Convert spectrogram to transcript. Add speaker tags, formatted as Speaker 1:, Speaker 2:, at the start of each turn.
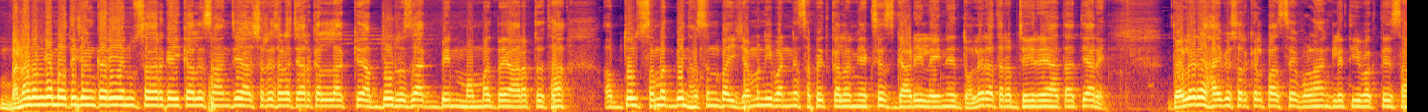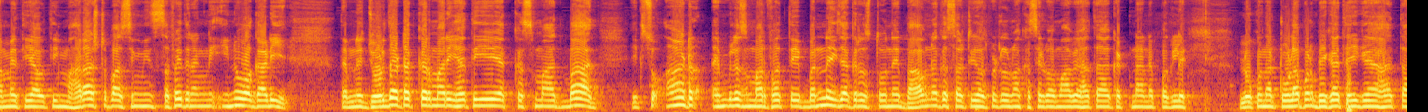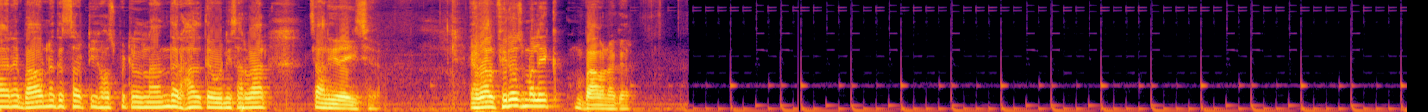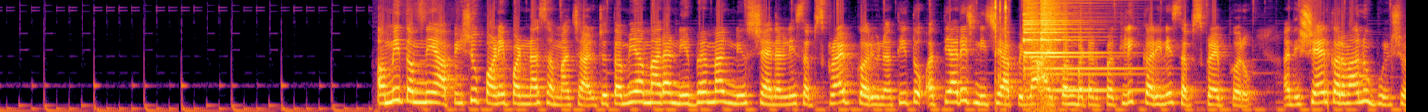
Speaker 1: બનાવ અંગે મળતી જાણકારી અનુસાર ગઈકાલે સાંજે આશરે સાડા ચાર કલાકે અબ્દુલ રઝાક બિન મોહમ્મદભાઈ આરબ તથા અબ્દુલ સમદ બિન હસનભાઈ યમની બંને સફેદ કલરની એક્સેસ ગાડી લઈને ધોલેરા તરફ જઈ રહ્યા હતા ત્યારે ધોલેરા હાઈવે સર્કલ પાસે વળાંક લેતી વખતે સામેથી આવતી મહારાષ્ટ્ર પાસિંગની સફેદ રંગની ઇનોવા ગાડીએ તેમને જોરદાર ટક્કર મારી હતી. અકસ્માત બાદ એકસો આઠ એમ્બ્યુલન્સ મારફતે બંને ઇજાગ્રસ્તોને ભાવનગર સર્ટી હોસ્પિટલમાં ખસેડવામાં આવ્યા હતા. ઘટનાને પગલે લોકોના ટોળા પણ ભેગા થઈ ગયા હતા અને ભાવનગર સર્ટી હોસ્પિટલના અંદર હાલ તેઓની સારવાર ચાલી રહી છે. અહેવાલ ફિરોઝ મલિક, ભાવનગર.
Speaker 2: અમે તમને આપીશું પણેપણના સમાચાર. જો તમે અમારા નિર્ભયમાર્ગ ન્યૂઝ ચેનલને સબસ્ક્રાઇબ કર્યું નથી, તો અત્યારે જ નીચે આપેલા આઇકોન બટન પર ક્લિક કરીને સબસ્ક્રાઇબ કરો અને શેર કરવાનું ભૂલશો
